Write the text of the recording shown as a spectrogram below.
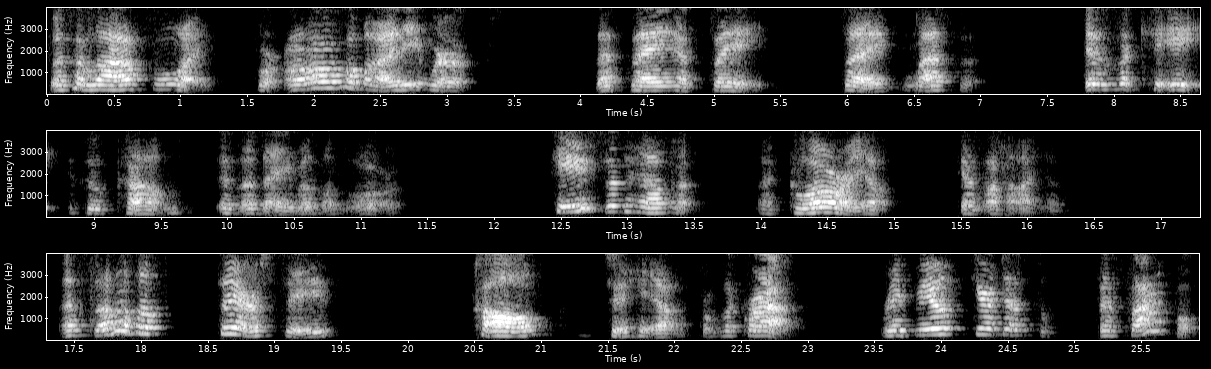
with a loud voice for all the mighty works that they had seen, saying, Blessed is the King who comes in the name of the Lord. Peace in heaven and glory in the highest. And some of the Pharisees called to him from the crowd, Rebuke your dis- disciples.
